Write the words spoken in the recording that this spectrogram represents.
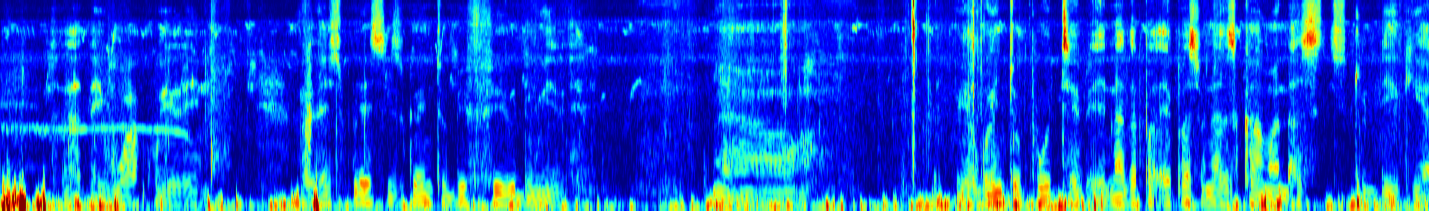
so that they work within. But this place is going to be filled with uh, we are going to put another a person has come and asked to dig here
